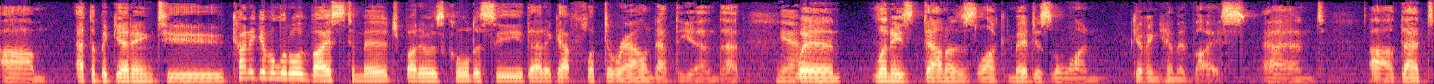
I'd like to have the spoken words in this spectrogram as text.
Um, at the beginning to kind of give a little advice to Midge, but it was cool to see that it got flipped around at the end. That Yeah. when Lenny's down on his luck, Midge is the one giving him advice, and uh, that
